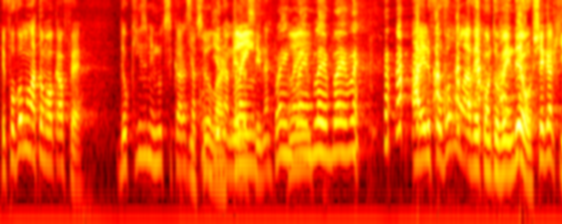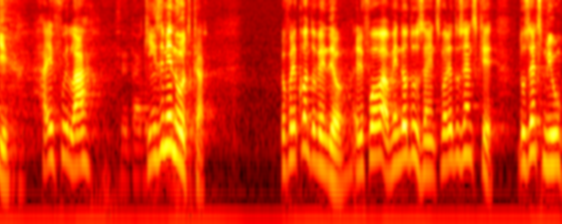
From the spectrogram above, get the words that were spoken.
Ele falou, vamos lá tomar um café. Deu 15 minutos, esse cara sacudia celular? na mesa assim, né? Blém, blém, blém, blém, blém. Aí ele falou, vamos lá ver quanto vendeu? Chega aqui. Aí fui lá, 15 minutos, cara. Eu falei, quanto vendeu? Ele falou, ah, vendeu 200. Eu falei, 200 o quê? 200 mil.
